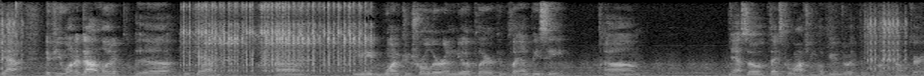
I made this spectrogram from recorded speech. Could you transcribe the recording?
yeah, if you want to download it, uh, you can. Um, you need one controller, and the other player can play on PC. Um, yeah, so thanks for watching. Hope you enjoyed the commentary.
